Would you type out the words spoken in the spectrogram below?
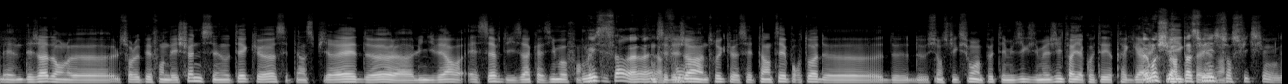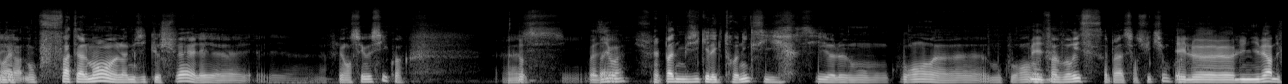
Mais déjà, dans le, sur le P Foundation, il s'est noté que c'était inspiré de euh, l'univers SF d'Isaac Asimov. En oui, c'est ça. Ouais, Donc c'est déjà un truc, c'est teinté pour toi de, de, science-fiction, un peu tes musiques, j'imagine. Enfin, il y a côté très galactique. moi, je suis un passionné de science-fiction. Donc fatalement, la musique que je fais, elle est, elle est influencée aussi, quoi. Euh, Vas-y, ouais. Je ferais pas de musique électronique si, si euh, le, mon, courant, euh, mon courant Mais favori, ce serait pas la science-fiction. Et l'univers du,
